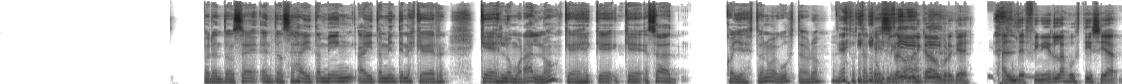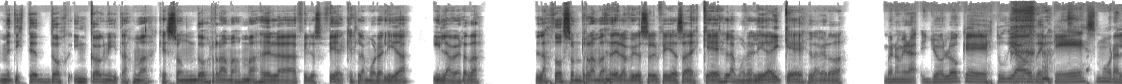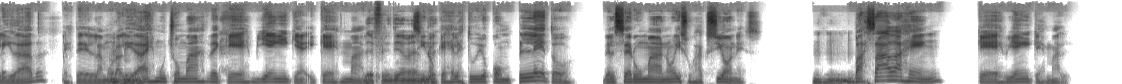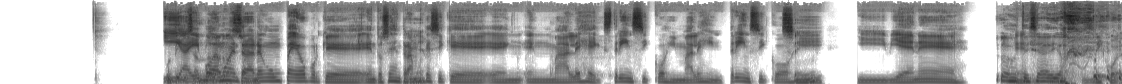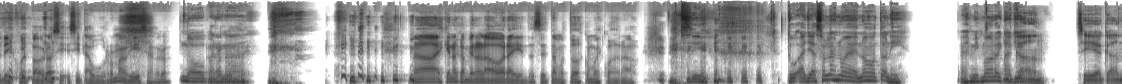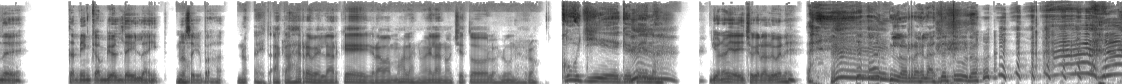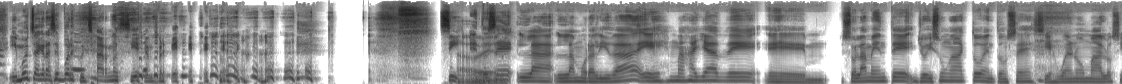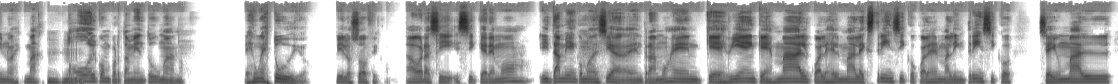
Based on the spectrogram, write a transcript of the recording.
Pero entonces, entonces ahí también, ahí también tienes que ver qué es lo moral, ¿no? Que es que, que, o sea, Oye, esto no me gusta, bro. Esto está complicado. está complicado porque al definir la justicia metiste dos incógnitas más, que son dos ramas más de la filosofía, que es la moralidad y la verdad. Las dos son ramas de la filosofía, ¿sabes? ¿Qué es la moralidad y qué es la verdad? Bueno, mira, yo lo que he estudiado de qué es moralidad, este, la moralidad es mucho más de qué es bien y qué, qué es mal. Definitivamente. Sino que es el estudio completo del ser humano y sus acciones basadas en qué es bien y qué es mal. Y ahí podemos entrar en un peo porque entonces entramos que sí que en, males extrínsecos y males intrínsecos y, viene... La justicia de Dios. disculpa, bro, si, te aburro me avisas, bro. No, para nada. no, es que nos cambiaron la hora y entonces estamos todos como escuadrados. Sí. Tú, allá son las nueve, ¿no, Tony? Es misma hora que acá. aquí. Sí, acá donde también cambió el daylight. No, sé qué pasa. No, acabas de revelar que grabamos a las 9 de la noche todos los lunes, bro. Oye, qué pena. Yo no había dicho que era lunes. Lo revelaste tú, ¿no? y muchas gracias por escucharnos siempre. sí, entonces la, la, moralidad es más allá de em, solamente yo hice un acto, entonces si es bueno o malo, si no es más todo el comportamiento humano. Es un estudio filosófico. Ahora, si, si queremos, y también, como decía, entramos en qué es bien, qué es mal, cuál es el mal extrínseco, cuál es el mal intrínseco, si hay un mal,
